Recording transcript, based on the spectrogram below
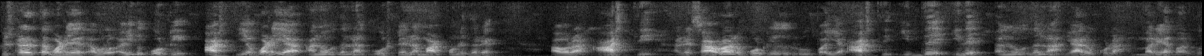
ಕೃಷ್ಣದತ್ತ ಒಡೆಯರ್ ಅವರು ಐದು ಕೋಟಿ ಆಸ್ತಿಯ ಒಡೆಯ ಅನ್ನುವುದನ್ನು ಘೋಷಣೆಯನ್ನು ಮಾಡಿಕೊಂಡಿದ್ದಾರೆ. ಅವರ ಆಸ್ತಿ, ಅಂದರೆ ಸಾವಿರಾರು ಕೋಟಿ ರೂಪಾಯಿಯ ಆಸ್ತಿ ಇದ್ದೇ ಇದೆ ಅನ್ನುವುದನ್ನು ಯಾರೂ ಕೂಡ ಮರೆಯಬಾರದು.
